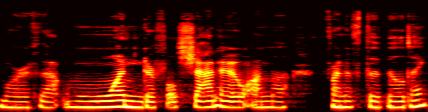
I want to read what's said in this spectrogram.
More of that wonderful shadow on the front of the building.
